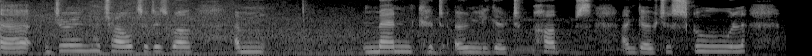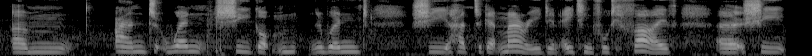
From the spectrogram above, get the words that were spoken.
uh, during her childhood as well, um, men could only go to pubs and go to school. Um, and when she got when she had to get married in 1845, uh, she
